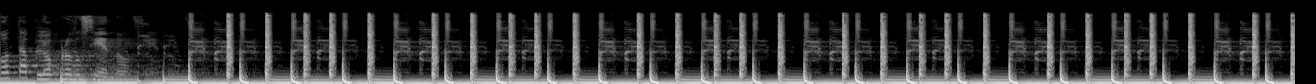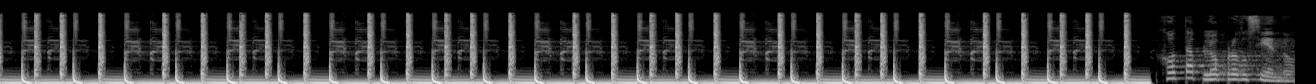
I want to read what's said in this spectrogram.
J. Plo produciendo. J. Plo produciendo.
